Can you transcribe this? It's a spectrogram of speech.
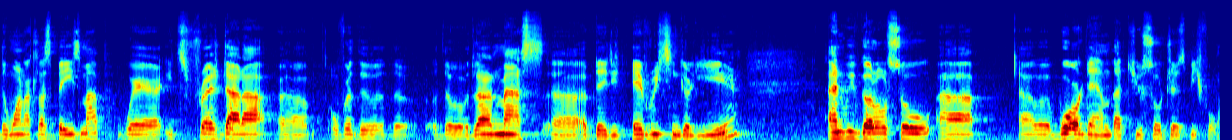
the One Atlas base map, where it's fresh data uh, over the, the, the landmass updated every single year. And we've got also uh, a WorldDEM that you saw just before.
